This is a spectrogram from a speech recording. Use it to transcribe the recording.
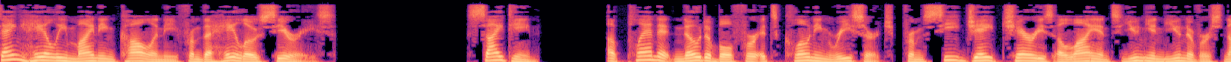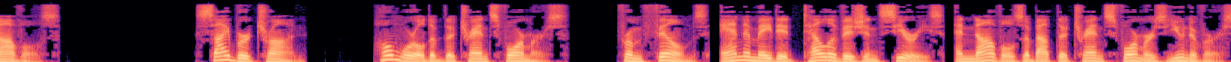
Sangheili mining colony from the Halo series. Cyteen a planet notable for its cloning research, from C. J. Cherryh's Alliance Union Universe novels. Cybertron homeworld of the Transformers. From films, animated television series, and novels about the Transformers universe.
